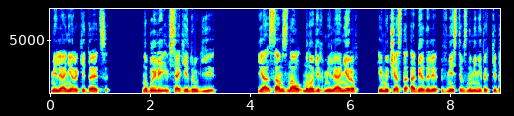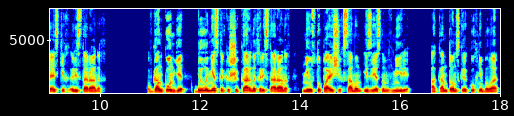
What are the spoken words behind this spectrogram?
миллионеры-китайцы. Но были и всякие другие. Я сам знал многих миллионеров, и мы часто обедали вместе в знаменитых китайских ресторанах. В Гонконге было несколько шикарных ресторанов, не уступающих самым известным в мире, а кантонская кухня была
